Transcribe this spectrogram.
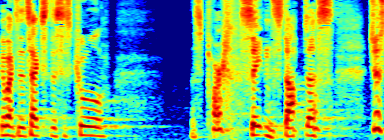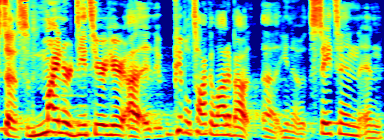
Go back to the text. This is cool. This part, Satan stopped us just a minor detour here. Uh, people talk a lot about, uh, you know, Satan and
